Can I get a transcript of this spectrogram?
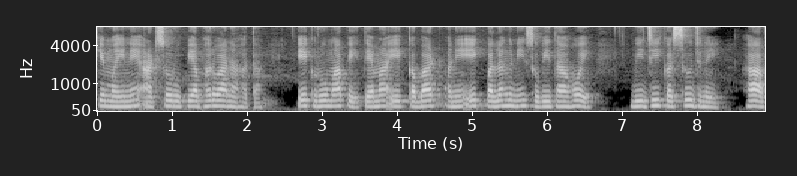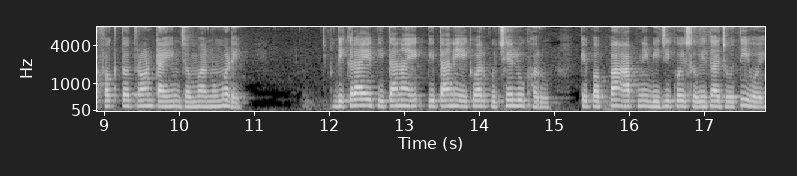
કે મહિને આઠસો રૂપિયા ભરવાના હતા. એક રૂમ આપે, તેમાં એક કબાટ અને એક પલંગની સુવિધા હોય, બીજી કશું જ નહીં. હા, ફક્ત ત્રણ ટાઈમ જમવાનું મળે. દીકરાએ પિતાના પિતાને એકવાર પૂછેલું ખરું કે, "પપ્પા, આપને બીજી કોઈ સુવિધા જોતી હોય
